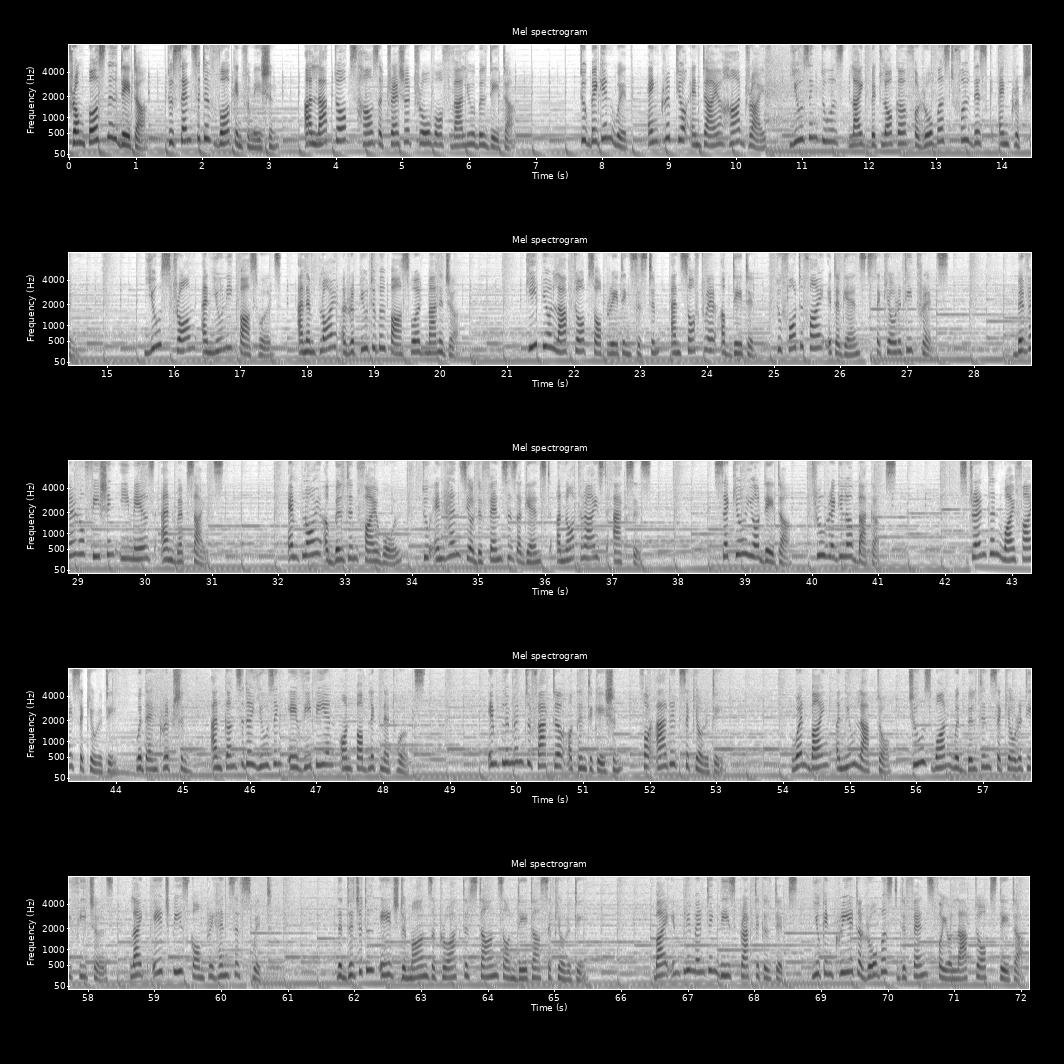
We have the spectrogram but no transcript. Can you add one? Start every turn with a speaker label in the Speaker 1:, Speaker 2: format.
Speaker 1: From personal data to sensitive work information, our laptops house a treasure trove of valuable data. To begin with, encrypt your entire hard drive using tools like BitLocker for robust full disk encryption. Use strong and unique passwords and employ a reputable password manager. Keep your laptop's operating system and software updated to fortify it against security threats. Beware of phishing emails and websites. Employ a built-in firewall to enhance your defenses against unauthorized access. Secure your data through regular backups. Strengthen Wi-Fi security with encryption and consider using a VPN on public networks. Implement two-factor authentication for added security. When buying a new laptop, choose one with built-in security features like HP's comprehensive suite. The digital age demands a proactive stance on data security. By implementing these practical tips, you can create a robust defense for your laptop's data.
